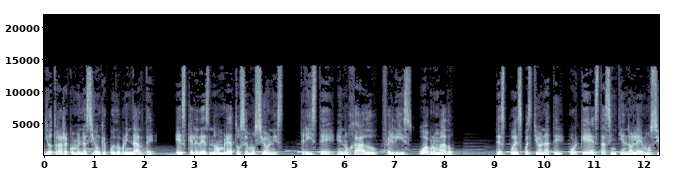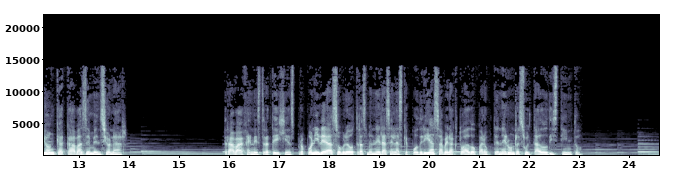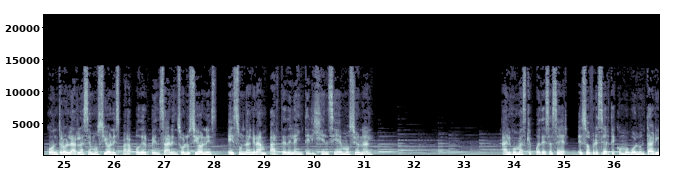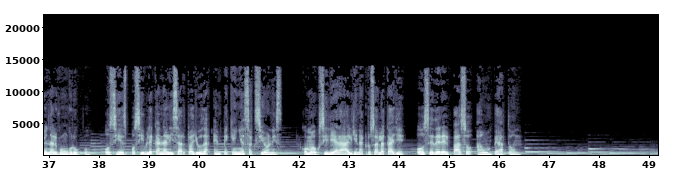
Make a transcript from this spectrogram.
Y otra recomendación que puedo brindarte es que le des nombre a tus emociones, triste, enojado, feliz o abrumado. Después cuestiónate por qué estás sintiendo la emoción que acabas de mencionar. Trabaja en estrategias, propone ideas sobre otras maneras en las que podrías haber actuado para obtener un resultado distinto. Controlar las emociones para poder pensar en soluciones es una gran parte de la inteligencia emocional. Algo más que puedes hacer es ofrecerte como voluntario en algún grupo, o si es posible canalizar tu ayuda en pequeñas acciones, como auxiliar a alguien a cruzar la calle o ceder el paso a un peatón.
